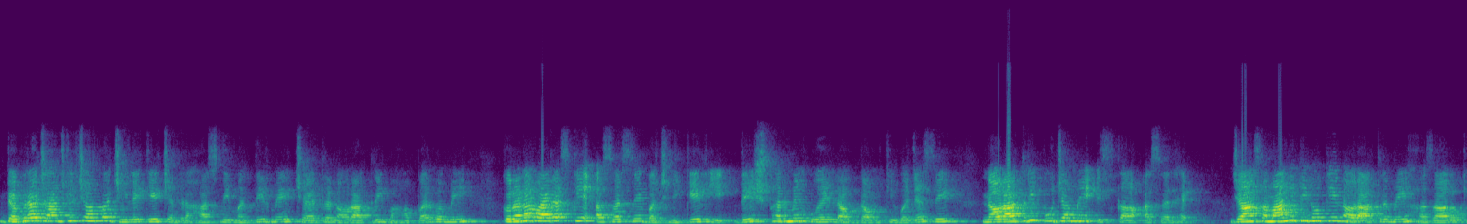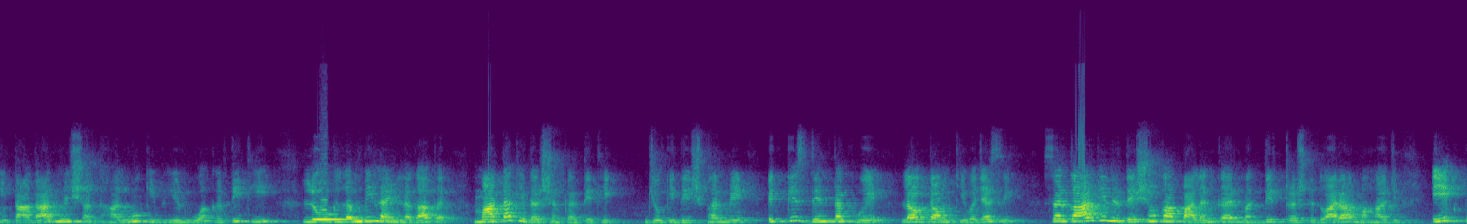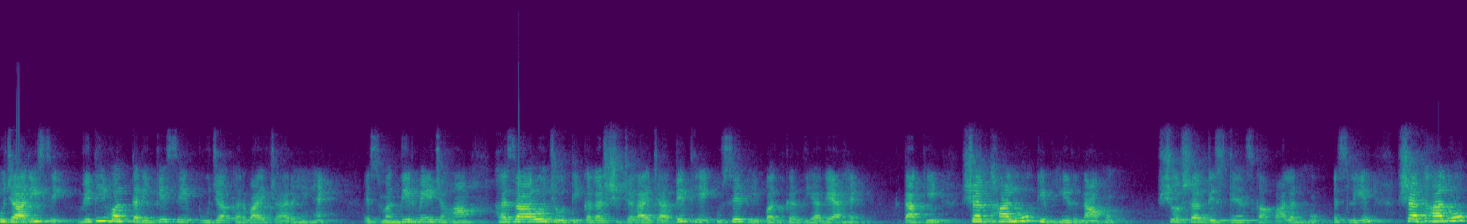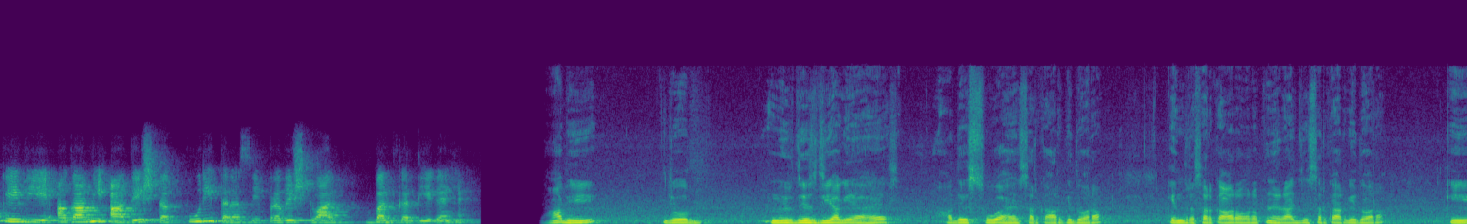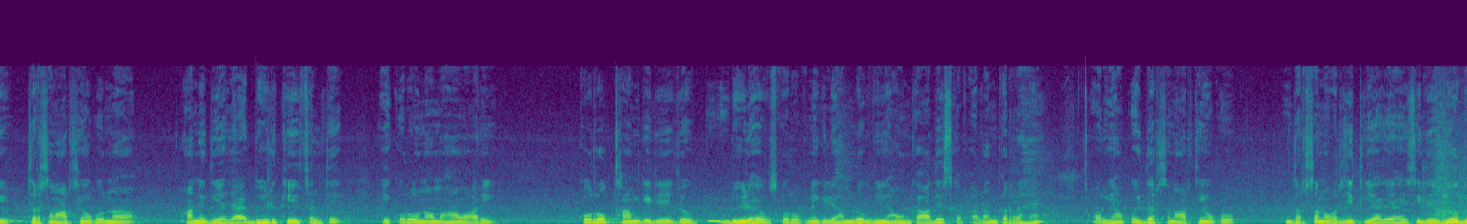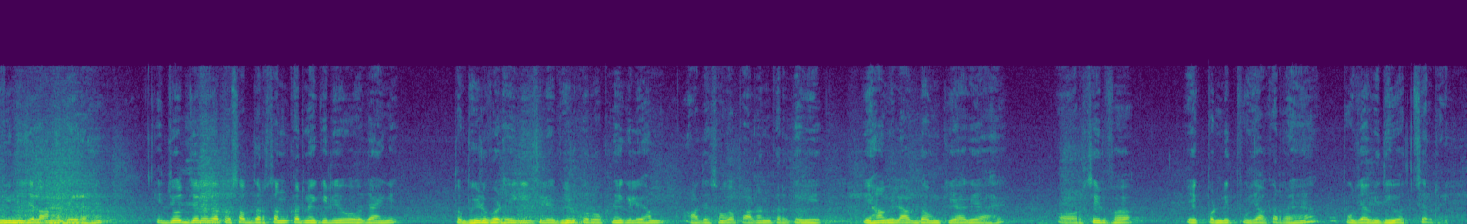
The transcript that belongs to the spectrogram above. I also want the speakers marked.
Speaker 1: डबरा जांजगीर चांपा ज़िले के चंद्रहासनी मंदिर में चैत्र नवरात्रि महापर्व में कोरोना वायरस के असर से बचने के लिए देश भर में हुए लॉकडाउन की वजह से नवरात्रि पूजा में इसका असर है। जहाँ सामान्य दिनों के नवरात्र में हज़ारों की तादाद में श्रद्धालुओं की भीड़ हुआ करती थी, लोग लंबी लाइन लगाकर माता के दर्शन करते थे, जो कि देश भर में 21 दिन तक हुए लॉकडाउन की वजह से सरकार के निर्देशों का पालन कर मंदिर ट्रस्ट द्वारा महज एक पुजारी से विधिवत तरीके से पूजा करवाए जा रहे हैं। इस मंदिर में जहाँ हज़ारों ज्योति कलश जलाए जाते थे, उसे भी बंद कर दिया गया है, ताकि श्रद्धालुओं की भीड़ ना हो। सोशल डिस्टेंस का पालन हो, इसलिए श्रद्धालुओं के लिए आगामी आदेश तक पूरी तरह से प्रवेश द्वार बंद कर दिए गए हैं।
Speaker 2: यहाँ भी जो निर्देश दिया गया है आदेश हुआ है सरकार के द्वारा, केंद्र सरकार और अपने राज्य सरकार के द्वारा, कि दर्शनार्थियों को न आने दिया जाए भीड़ के चलते। ये कोरोना महामारी को रोकथाम के लिए जो भीड़ है उसको रोकने के लिए हम लोग भी यहाँ उनका आदेश का पालन कर रहे हैं और यहाँ कोई दर्शनार्थियों को दर्शन वर्जित किया गया है, इसीलिए जोत भी नहीं जलाने दे रहे हैं। कि जोत जलेगा तो सब दर्शन करने के लिए वो हो जाएँगे तो भीड़ बढ़ेगी, इसलिए भीड़ को रोकने के लिए हम आदेशों का पालन करते हुए यहाँ भी लॉकडाउन किया गया है और सिर्फ़ एक पंडित पूजा कर रहे हैं, पूजा विधिवत चल रही है।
